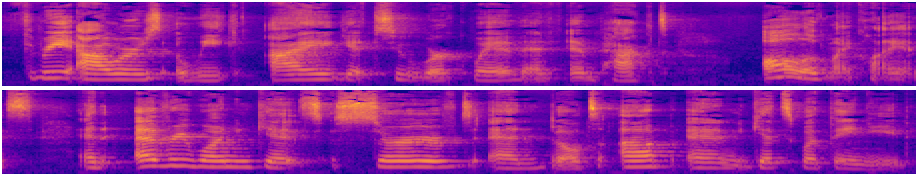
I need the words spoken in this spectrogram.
three hours a week, I get to work with and impact all of my clients, and everyone gets served and built up and gets what they need.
